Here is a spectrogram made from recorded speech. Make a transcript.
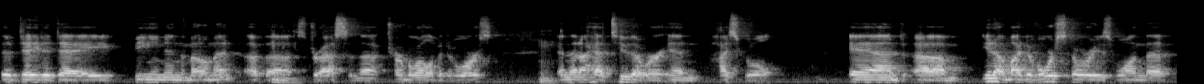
the day to day being in the moment of the Mhm. stress and the turmoil of a divorce. Mm. And then I had two that were in high school. And, um, you know, my divorce story is one that,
